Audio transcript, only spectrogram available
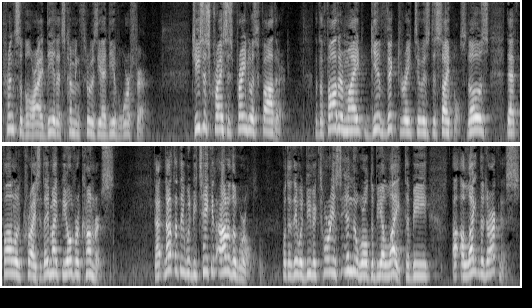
principle or idea that's coming through is the idea of warfare. Jesus Christ is praying to his Father that the Father might give victory to his disciples, those that followed Christ, that they might be overcomers. That not that they would be taken out of the world, but that they would be victorious in the world to be a light, to be a light in the darkness,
